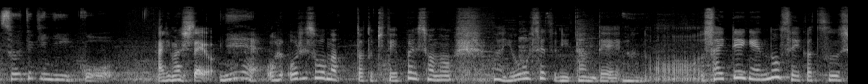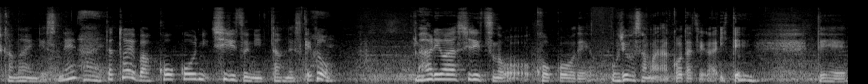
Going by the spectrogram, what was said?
そういう時にこありましたよ。うね折れ折れそうになった時ってやっぱりその、まあ、養護施設にいたんで、うん。あの最低限の生活しかないんですね、はい。例えば高校に私立に行ったんですけど、はい。周りは私立の高校でお嬢様な子たちがいて、うん。で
